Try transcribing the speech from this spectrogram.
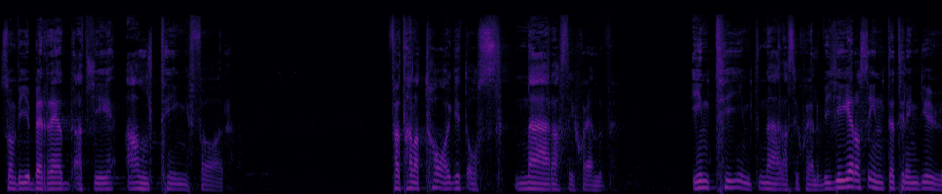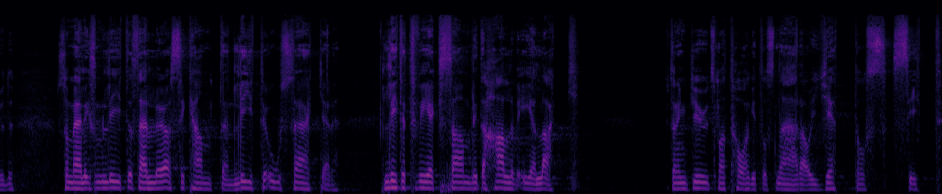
som vi är beredda att ge allting för. För att han har tagit oss nära sig själv. Intimt nära sig själv. Vi ger oss inte till en Gud som är liksom lite så lös i kanten, lite osäker, lite tveksam, lite halvelak efter en Gud som har tagit oss nära och gett oss sitt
